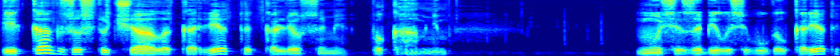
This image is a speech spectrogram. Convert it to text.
и как застучала карета колесами по камням. Муся забилась в угол кареты.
